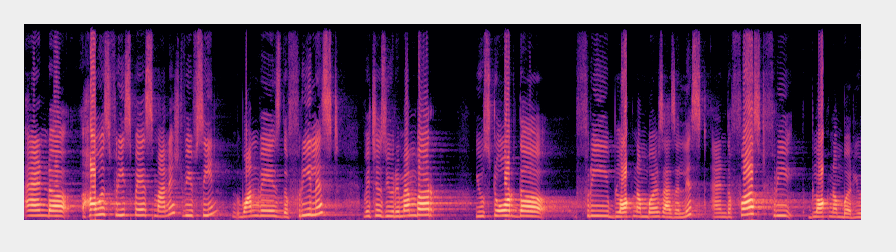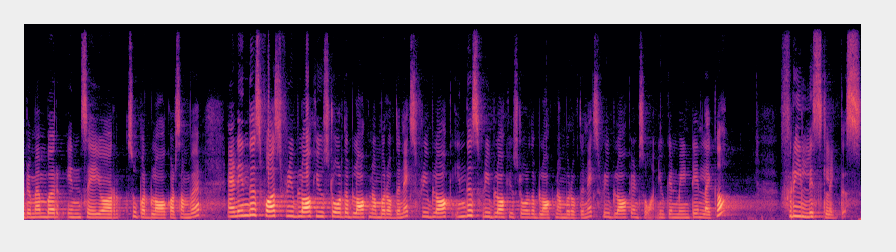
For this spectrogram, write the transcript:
And uh, how is free space managed? We have seen one way is the free list which is you remember you store the free block numbers as a list and the first free block number you remember in say your super block or somewhere. And in this first free block you store the block number of the next free block. In this free block you store the block number of the next free block and so on. You can maintain like a free list like this.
